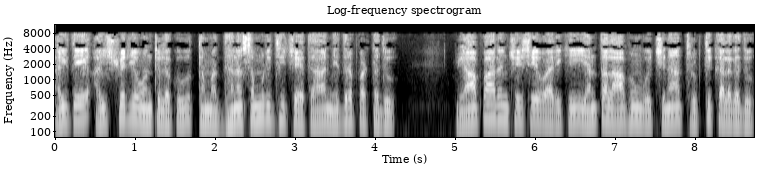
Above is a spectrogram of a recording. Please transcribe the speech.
అయితే ఐశ్వర్యవంతులకు తమ ధన సమృద్ధి చేత నిద్ర పట్టదు. వ్యాపారం చేసేవారికి ఎంత లాభం వచ్చినా తృప్తి కలగదు.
